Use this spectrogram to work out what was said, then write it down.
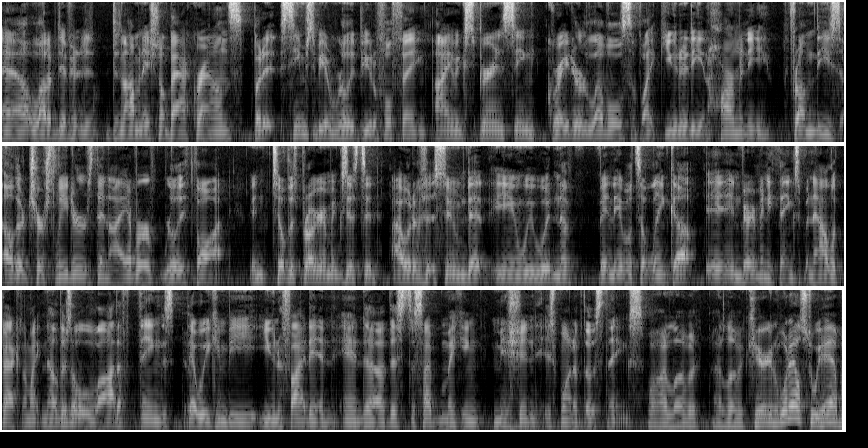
uh, a lot of different denominational backgrounds, but it seems to be a really beautiful thing. I am experiencing greater levels of like unity and harmony from these other church leaders than I ever really thought until this program existed, I would have assumed that you know, we wouldn't have been able to link up in very many things. But now I look back and I'm like, no, there's a lot of things that we can be unified in, and uh, this disciple making mission is one of those things. Well, I love it. I love it. Kerrigan, what else do we have?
